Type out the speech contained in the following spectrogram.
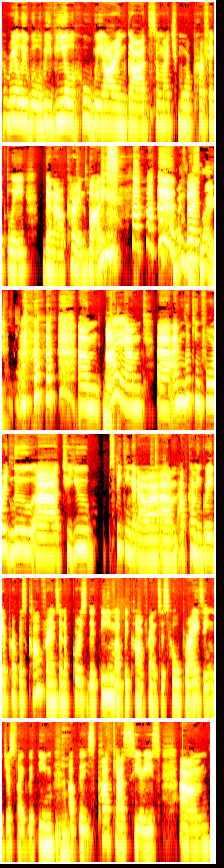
really will reveal who we are in God so much more perfectly than our current bodies. but right. um, right. I am. Uh, I'm looking forward, Lou, uh, to you speaking at our um, upcoming Greater Purpose conference. And of course, the theme of the conference is Hope Rising, just like the theme mm-hmm. of this podcast series. Um,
